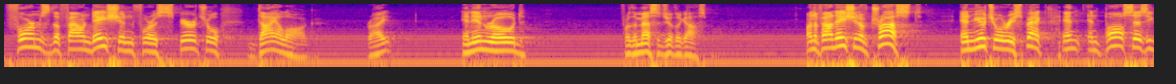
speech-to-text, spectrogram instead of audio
forms the foundation for a spiritual dialogue, right? An inroad for the message of the gospel. On the foundation of trust and mutual respect. And, and Paul says he,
